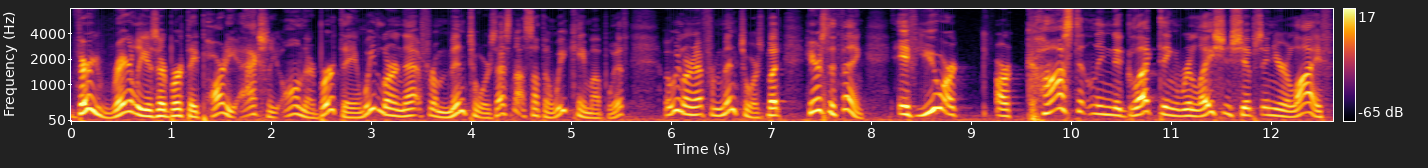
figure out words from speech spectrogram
very rarely is their birthday party actually on their birthday. And we learned that from mentors. That's not something we came up with, but we learned that from mentors. But here's the thing if you are, are constantly neglecting relationships in your life,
